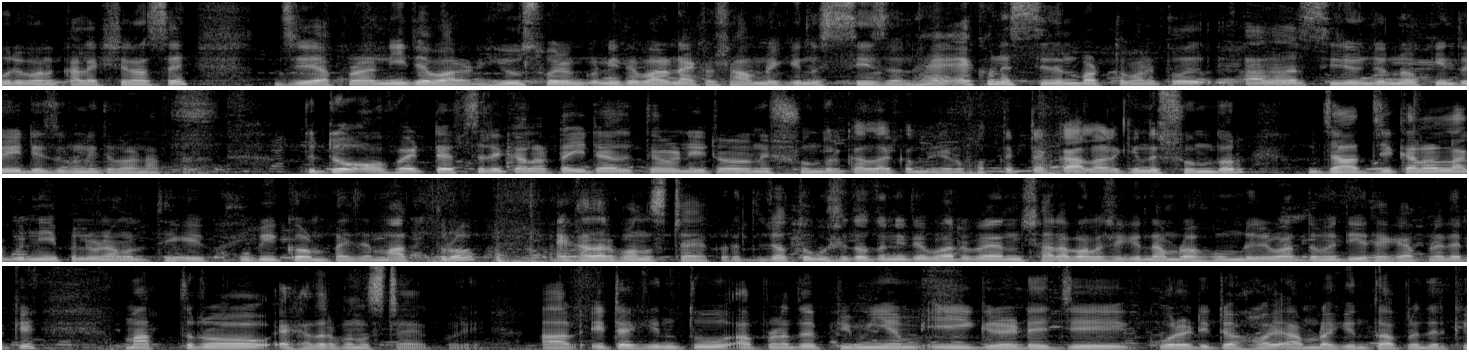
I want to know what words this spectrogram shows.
পরিমাণ কালেকশন আছে যে আপনারা নিতে পারেন। হিউজ পরিমাণ নিতে পারেন। এখন সামনে কিন্তু সিজন হ্যাঁ এখন সিজন বর্তমানে। তো তাদের সিজন জন্য কিন্তু এই ড্রেসগুলো নিতে পারেন আপনারা। দুটো অফ হোয়াইট টাইপসের কালারটা এটা দেখতে পারেন, এটা অনেক সুন্দর কালার কম্বিনেশন প্রত্যেকটা কালার কিন্তু সুন্দর। যার যে কালার লাগবে নিয়ে ফেলবেন আমাদের থেকে খুবই কম প্রাইসে মাত্র এক হাজার পঞ্চাশ টাকা করে। যত খুশি তত নিতে পারবেন। সারা বাংলাদেশে কিন্তু আমরা হোম ডেলিভারির মাধ্যমে দিয়ে থাকি আপনাদেরকে। মাত্র এক হাজার পঞ্চাশ টাকা করে। আর এটা কিন্তু আপনাদের প্রিমিয়াম এই গ্রেডের যে কোয়ালিটিটা হয়, আমরা কিন্তু আপনাদেরকে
